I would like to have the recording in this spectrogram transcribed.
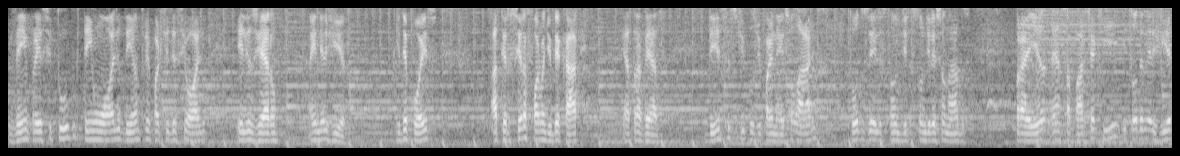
vem para esse tubo que tem um óleo dentro e a partir desse óleo eles geram a energia. E depois, a terceira forma de backup é através desses tipos de painéis solares, todos eles estão, são direcionados para essa parte aqui e toda a energia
